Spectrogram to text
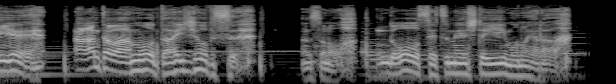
いえあんたはもう大丈夫っす。そのどう説明していいものやら。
